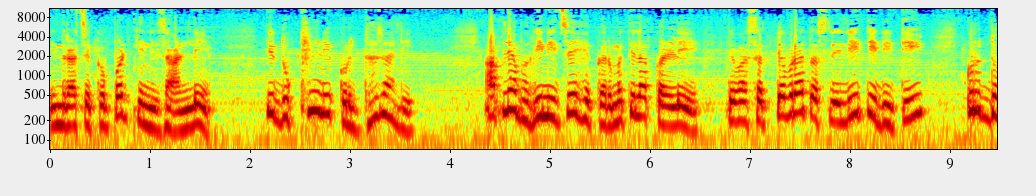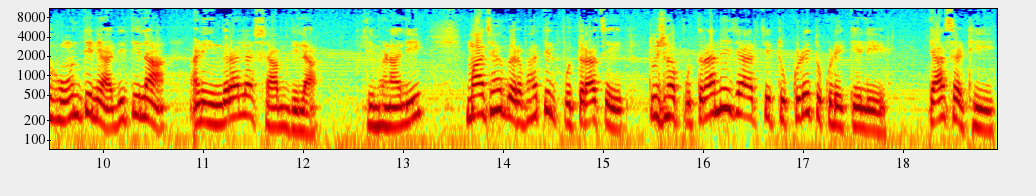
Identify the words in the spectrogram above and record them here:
इंद्राचे कपट तिने जाणले. ती दुःखी आणि क्रुद्ध झाली. आपल्या भगिनीचे हे कर्म तिला कळले. तेव्हा सत्यव्रत असलेली ती दिती क्रुद्ध होऊन तिने आदितीला आणि इंद्राला शाप दिला. ती म्हणाली माझ्या गर्भातील पुत्राचे तुझ्या पुत्राने ज्या तुकडे तुकडे केले त्यासाठी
